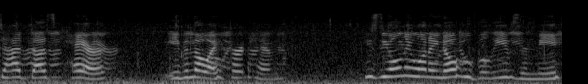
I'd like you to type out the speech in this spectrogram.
Dad does care, even though I hurt him. He's the only one I know who believes in me.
